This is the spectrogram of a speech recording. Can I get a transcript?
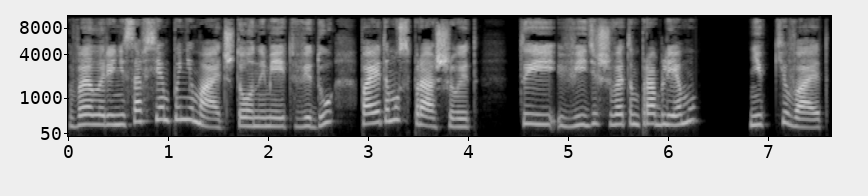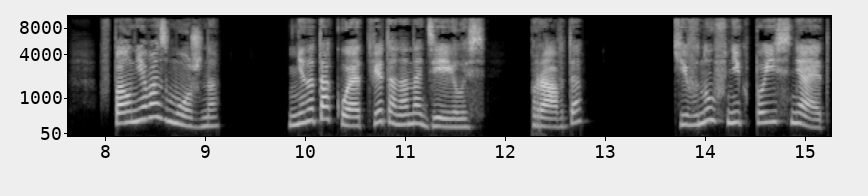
Веллори не совсем понимает, что он имеет в виду, поэтому спрашивает, «Ты видишь в этом проблему?» Ник кивает. «Вполне возможно». Не на такой ответ она надеялась. «Правда?» Кивнув, Ник поясняет,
